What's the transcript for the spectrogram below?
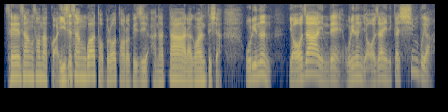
세상 선악과 이 세상과 더불어 더럽히지 않았다라고 하는 뜻이야. 우리는 여자인데 우리는 여자이니까 신부야.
